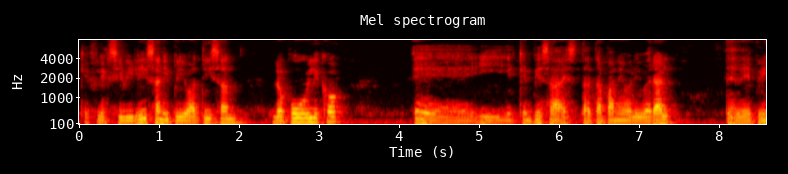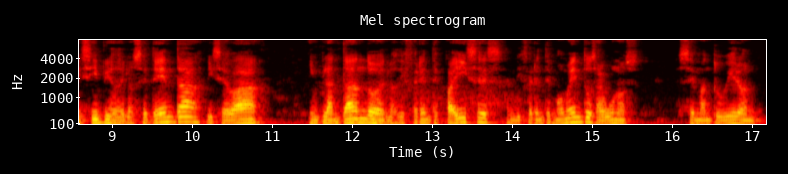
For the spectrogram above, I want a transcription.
que flexibilizan y privatizan lo público eh, y que empieza esta etapa neoliberal desde principios de los 70 y se va implantando en los diferentes países en diferentes momentos. Algunos se mantuvieron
